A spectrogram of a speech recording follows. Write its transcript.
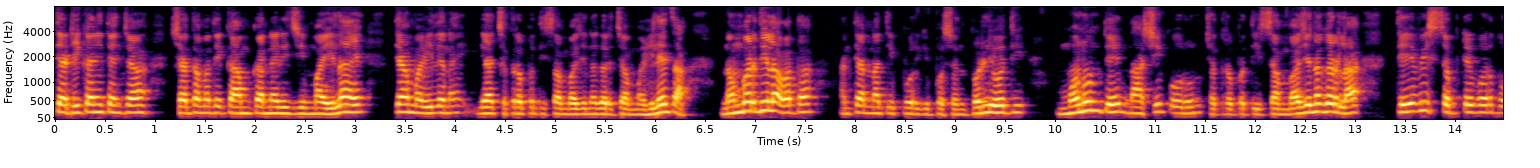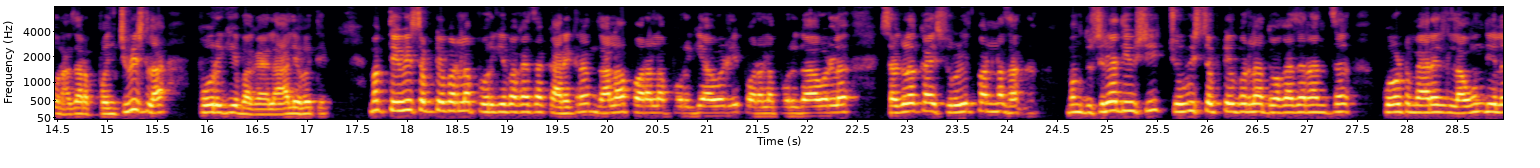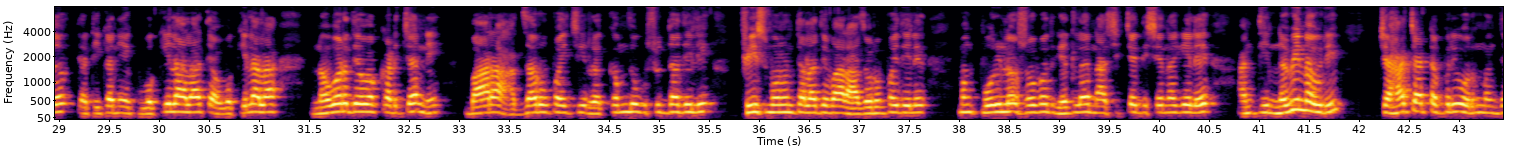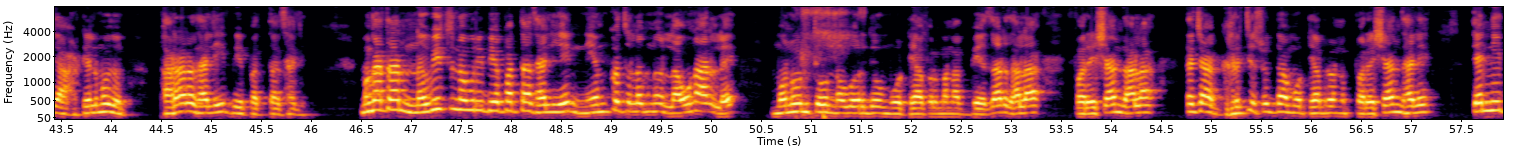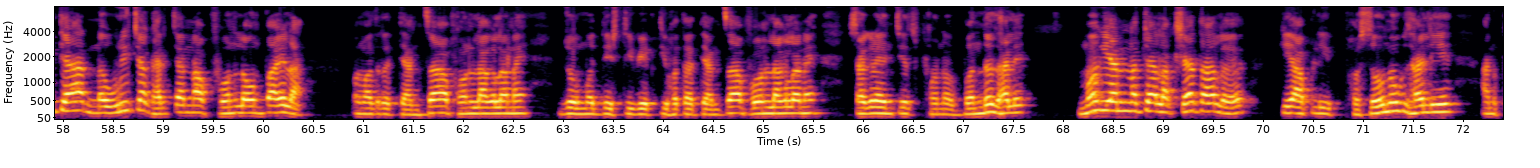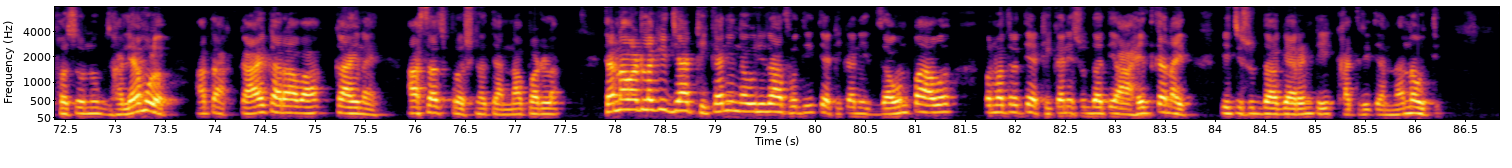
त्या ठिकाणी त्यांच्या शेतामध्ये काम करणारी जी महिला आहे त्या महिलेनं या छत्रपती संभाजीनगरच्या महिलेचा नंबर दिला होता आणि त्यांना ती पोरगी पसंत पडली होती. म्हणून ते नाशिकवरून छत्रपती संभाजीनगरला तेवीस सप्टेंबर दोन हजार पंचवीसला पोरगी बघायला आले होते. मग तेवीस सप्टेंबरला पोरगी बघायचा कार्यक्रम झाला पोराला पोरगी आवडली पोराला पोरगा आवडलं सगळं काही सुरळीतपणा झालं. मग दुसऱ्या दिवशी चोवीस सप्टेंबरला दोघा जणांचं कोर्ट मॅरेज लावून दिलं. त्या ठिकाणी एक वकील आला त्या वकिलाला नवरदेवाकडच्यांनी बारा हजार रुपयाची रक्कम सुद्धा दिली. फीस म्हणून त्याला ते बारा हजार रुपये दिले. मग पोरीला सोबत घेतलं नाशिकच्या दिशेनं गेले आणि ती नवी नवरी चहाच्या टपरीवरून म्हणजे हॉटेलमधून फरार झाली बेपत्ता झाली. मग आता नवीच नवरी बेपत्ता झाली आहे. नेमकंच लग्न लावून आणलंय. म्हणून तो नवरदेव मोठ्या प्रमाणात बेजार झाला परेशान झाला. त्याच्या घरचे सुद्धा मोठ्या प्रमाणात परेशान झाले. त्यांनी त्या नवरीच्या घरच्यांना फोन लावून पाहिला. पण मात्र त्यांचा फोन लागला नाही. जो मध्यस्थी व्यक्ती होता त्यांचा फोन लागला नाही. सगळ्यांचेच फोन बंद झाले. मग यांनाच्या लक्षात आलं की आपली फसवणूक झाली आहे आणि फसवणूक झाल्यामुळं आता काय करावा काय नाही. असाच प्रश्न त्यांना पडला. त्यांना वाटलं की ज्या ठिकाणी नवरी राहत होती त्या ठिकाणी जाऊन पाहावं पण मात्र त्या ठिकाणी सुद्धा ते आहेत का नाहीत याची सुद्धा गॅरंटी खात्री त्यांना नव्हती.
